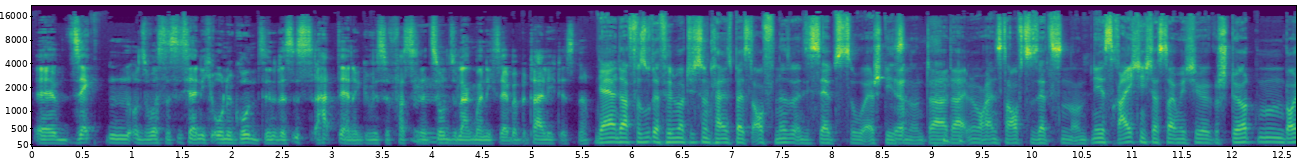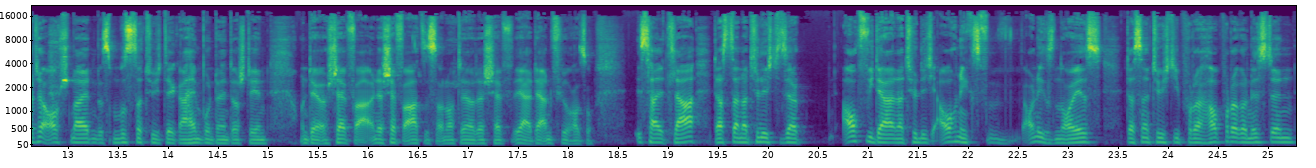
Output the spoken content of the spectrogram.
äh, Sekten und sowas, das ist ja nicht ohne Grund, ne? das ist, hat ja eine gewisse Faszination, solange man nicht selber beteiligt ist, ne? Ja, ja, da versucht der Film natürlich so ein kleines Best-of, ne, so in sich selbst zu erschließen Ja. und da, da immer noch eins draufzusetzen. Und nee, es reicht nicht, dass da irgendwelche gestörten Leute aufschneiden. Das muss natürlich der Geheimbund dahinter stehen. Und der Chef, und der Chefarzt ist auch noch der, der Chef, ja, der Anführer, so. Ist halt klar, dass da natürlich dieser, auch wieder natürlich auch nichts, auch nichts Neues, dass natürlich die Pro- Hauptprotagonistin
